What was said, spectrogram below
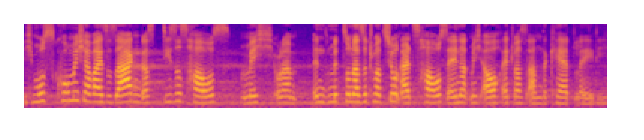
Ich muss komischerweise sagen, dass dieses Haus mich, oder in, mit so einer Situation als Haus erinnert mich auch etwas an The Cat Lady.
